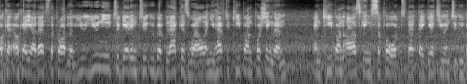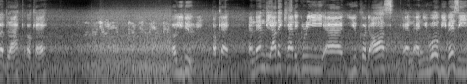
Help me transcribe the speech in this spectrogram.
Okay, okay, yeah, that's the problem. You you need to get into Uber Black as well, and you have to keep on pushing them, and keep on asking support that they get you into Uber Black. Okay. Oh, you do. Okay. And then the other category uh, you could ask, and and you will be busy,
